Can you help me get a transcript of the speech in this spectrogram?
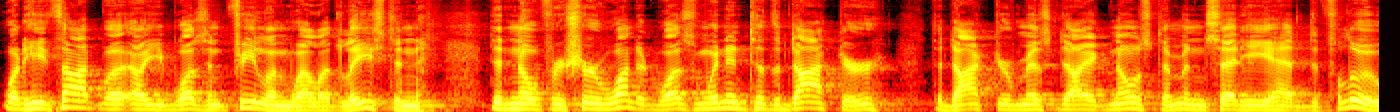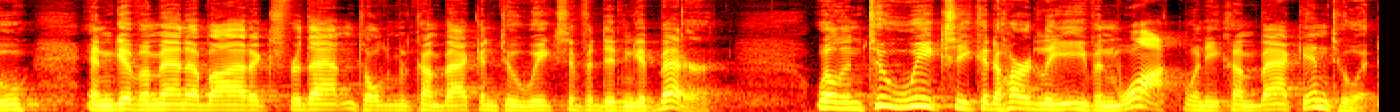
what he thought well, uh, he wasn't feeling well at least and didn't know for sure what it was and went into the doctor the doctor misdiagnosed him and said he had the flu and gave him antibiotics for that and told him to come back in two weeks if it didn't get better. Well, in two weeks, he could hardly even walk when he come back into it.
